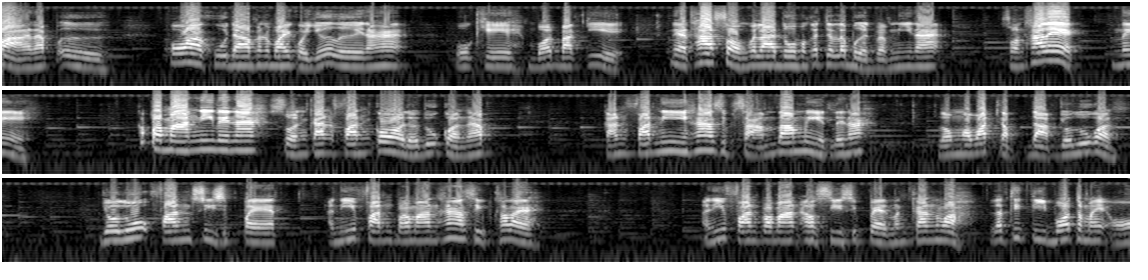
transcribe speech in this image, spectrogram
กว่านะครับ เออ เพราะว่าคูดาวมันไวกว่าเยอะเลยนะฮะ โอเค บอสบักกี้ เนี่ย ท่าสองเวลาโดนมันก็จะระเบิดแบบนี้นะ ส่วนท่าแรกนี่ ก็ประมาณนี้เลยนะ ส่วนการฟันก็เดี๋ยวดูก่อนนะครับ การฟันนี่ 53 ดาเมจเลยนะ ลองมาวัดกับดาบโยรุก่อน โยรุฟัน 48 อันนี้ฟันประมาณ 50 เท่าไหร่ อันนี้ฟันประมาณเอา 48 เหมือนกันว่ะ แล้วที่ตีบอสทำไม อ๋อ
